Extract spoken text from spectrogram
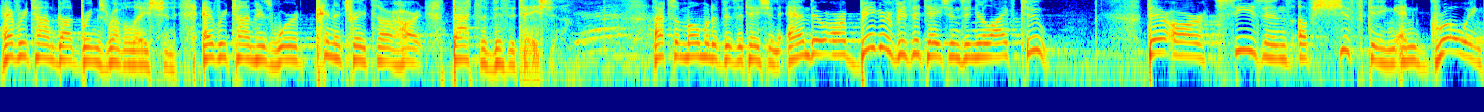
every time God brings revelation, every time His word penetrates our heart, that's a visitation. That's a moment of visitation. And there are bigger visitations in your life too. There are seasons of shifting and growing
